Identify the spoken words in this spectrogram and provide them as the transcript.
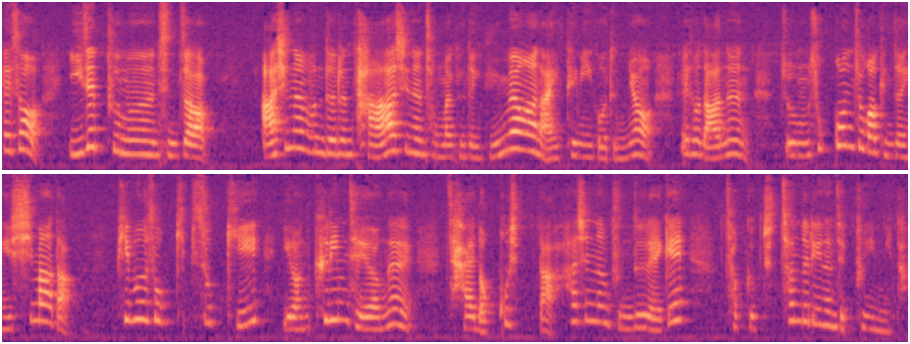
해서 이 제품은 진짜 아시는 분들은 다 아시는 정말 굉장히 유명한 아이템이거든요. 그래서 나는 좀 속건조가 굉장히 심하다. 피부 속 깊숙이 이런 크림 제형을 잘 넣고 싶다 하시는 분들에게 적극 추천드리는 제품입니다.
